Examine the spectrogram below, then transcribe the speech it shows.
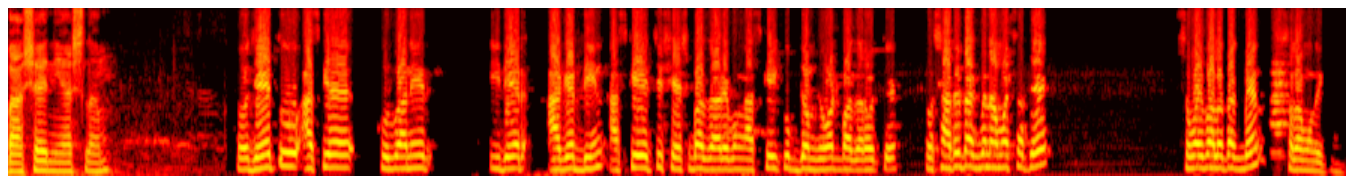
বাসায় নিয়ে আসলাম। তো যেহেতু আজকে কুরবানির ঈদের আগের দিন আজকে হচ্ছে শেষ বাজার এবং আজকেই খুব জমজমাট বাজার হচ্ছে। তো সাথে থাকবেন আমার সাথে। সবাই ভালো থাকবেন। সালাম আলাইকুম।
